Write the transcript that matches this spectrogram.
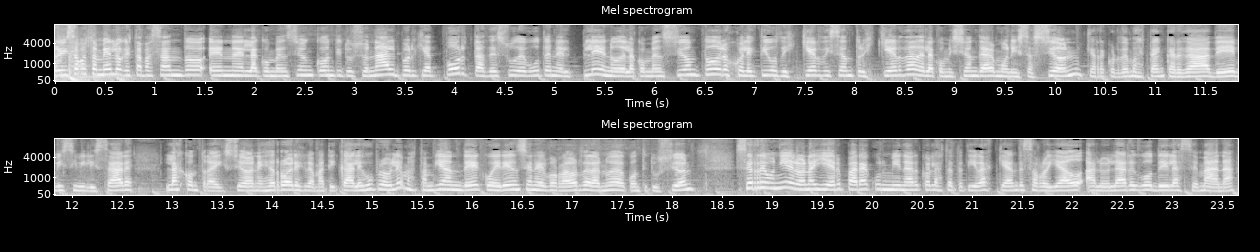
Revisamos también lo que está pasando en eh, la Convención Constitucional, porque a portas de su debut en el Pleno de la Convención, todos los colectivos de izquierda y centro izquierda de la Comisión de Armonización, que recordemos está encargada de visibilizar las contradicciones, errores gramaticales o problemas también de coherencia en el borrador de la nueva Constitución, se reunieron ayer para culminar con las tratativas que han desarrollado a lo largo de la semana,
